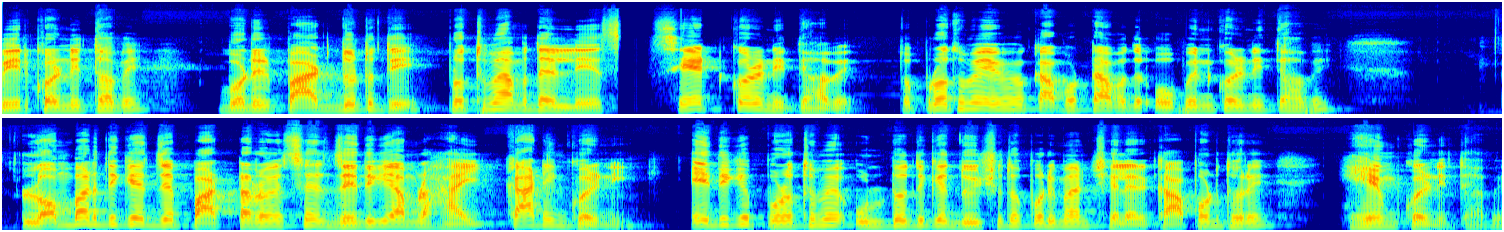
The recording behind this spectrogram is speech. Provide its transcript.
বের করে নিতে হবে। বডির পার্ট দুটোতে প্রথমে আমাদের লেস সেট করে নিতে হবে। তো প্রথমে এভাবে কাপড়টা আমাদের ওপেন করে নিতে হবে। লম্বার দিকে যে পার্টটা রয়েছে, যেদিকে আমরা হাই কাটিং করে নিই এইদিকে প্রথমে উল্টো দিকে দুইশত পরিমাণ ছেলের কাপড় ধরে হেম করে নিতে হবে।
